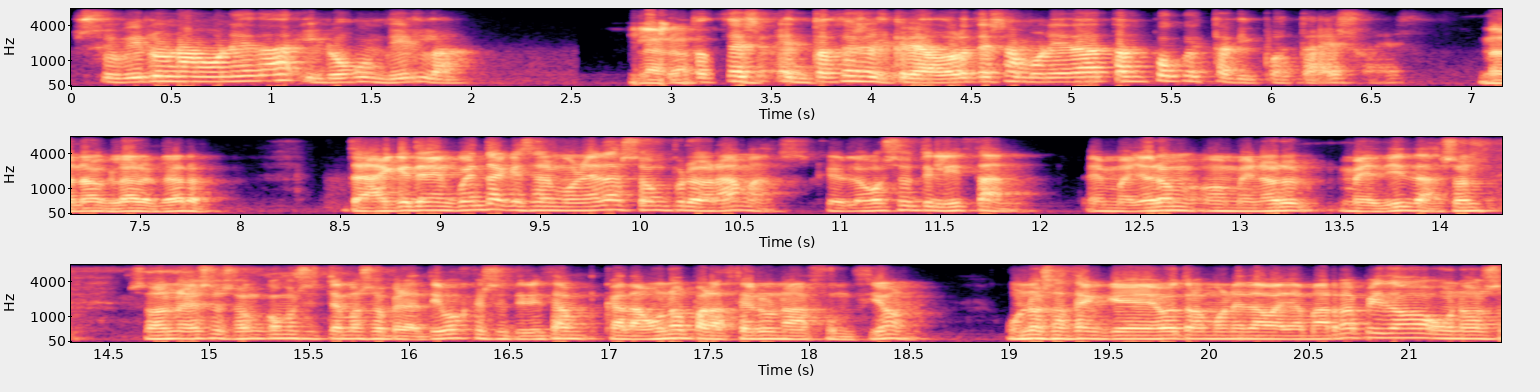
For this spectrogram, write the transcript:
subir una moneda y luego hundirla. Claro. Entonces, entonces el creador de esa moneda tampoco está dispuesto a eso, ¿eh? No, no, claro, claro. O sea, hay que tener en cuenta que esas monedas son programas que luego se utilizan en mayor o o menor medida. Son, son eso, son como sistemas operativos que se utilizan cada uno para hacer una función. Unos hacen que otra moneda vaya más rápido, unos,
